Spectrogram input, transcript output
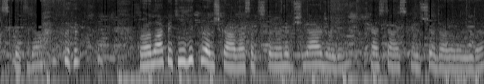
sıkıntıdan. Buralar pek iyi gitmiyormuş galiba satışlar öyle bir şeyler duydum. Birkaç tanesi konuşuyordu aralarında.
